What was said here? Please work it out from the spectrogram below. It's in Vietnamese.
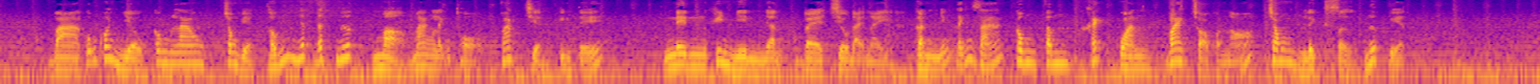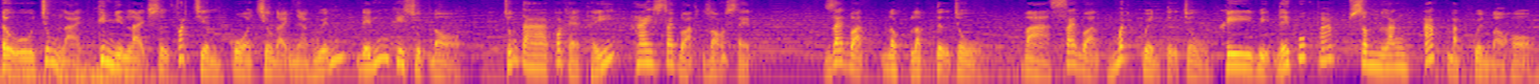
và cũng có nhiều công lao trong việc thống nhất đất nước, mở mang lãnh thổ, phát triển kinh tế. Nên khi nhìn nhận về triều đại này, cần những đánh giá công tâm, khách quan, vai trò của nó trong lịch sử nước Việt. Tự chung lại, khi nhìn lại sự phát triển của triều đại nhà Nguyễn đến khi sụp đổ, chúng ta có thể thấy hai giai đoạn rõ rệt giai đoạn độc lập tự chủ và giai đoạn mất quyền tự chủ khi bị đế quốc Pháp xâm lăng áp đặt quyền bảo hộ.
